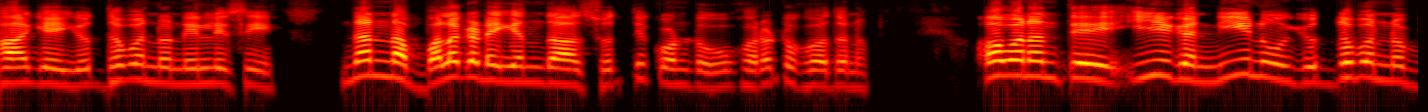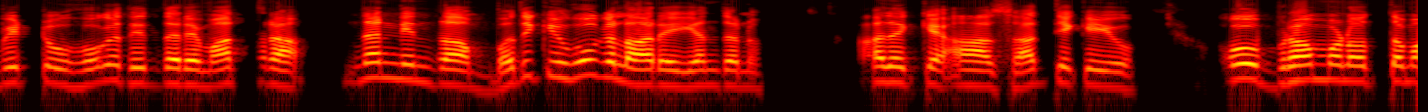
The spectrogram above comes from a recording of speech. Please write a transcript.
ಹಾಗೆ ಯುದ್ಧವನ್ನು ನಿಲ್ಲಿಸಿ ನನ್ನ ಬಲಗಡೆಯಿಂದ ಸುತ್ತಿಕೊಂಡು ಹೊರಟು ಹೋದನು. ಅವನಂತೆ ಈಗ ನೀನು ಯುದ್ಧವನ್ನು ಬಿಟ್ಟು ಹೋಗದಿದ್ದರೆ ಮಾತ್ರ ನನ್ನಿಂದ ಬದುಕಿ ಹೋಗಲಾರೆ ಎಂದನು. ಅದಕ್ಕೆ ಆ ಸಾಧ್ಯಕೆಯು ಓ ಬ್ರಾಹ್ಮಣೋತ್ತಮ,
